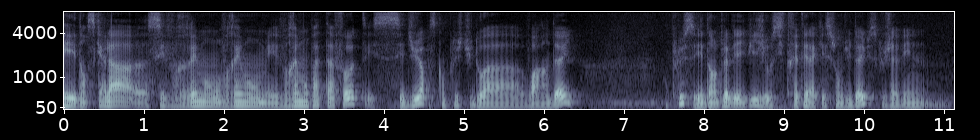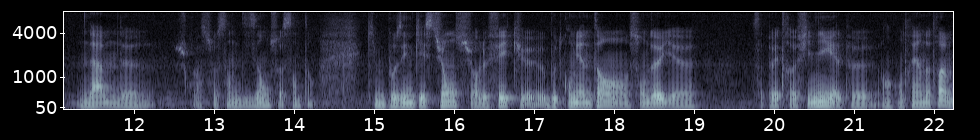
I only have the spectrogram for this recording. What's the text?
Et dans ce cas-là, euh, c'est vraiment, vraiment, mais vraiment pas de ta faute. Et c'est dur parce qu'en plus, tu dois avoir un deuil. En plus, et dans le club VIP, j'ai aussi traité la question du deuil puisque j'avais une, dame de, je crois, 70 ans ou 60 ans qui me posait une question sur le fait qu'au bout de combien de temps son deuil, euh, ça peut être fini, elle peut rencontrer un autre homme.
